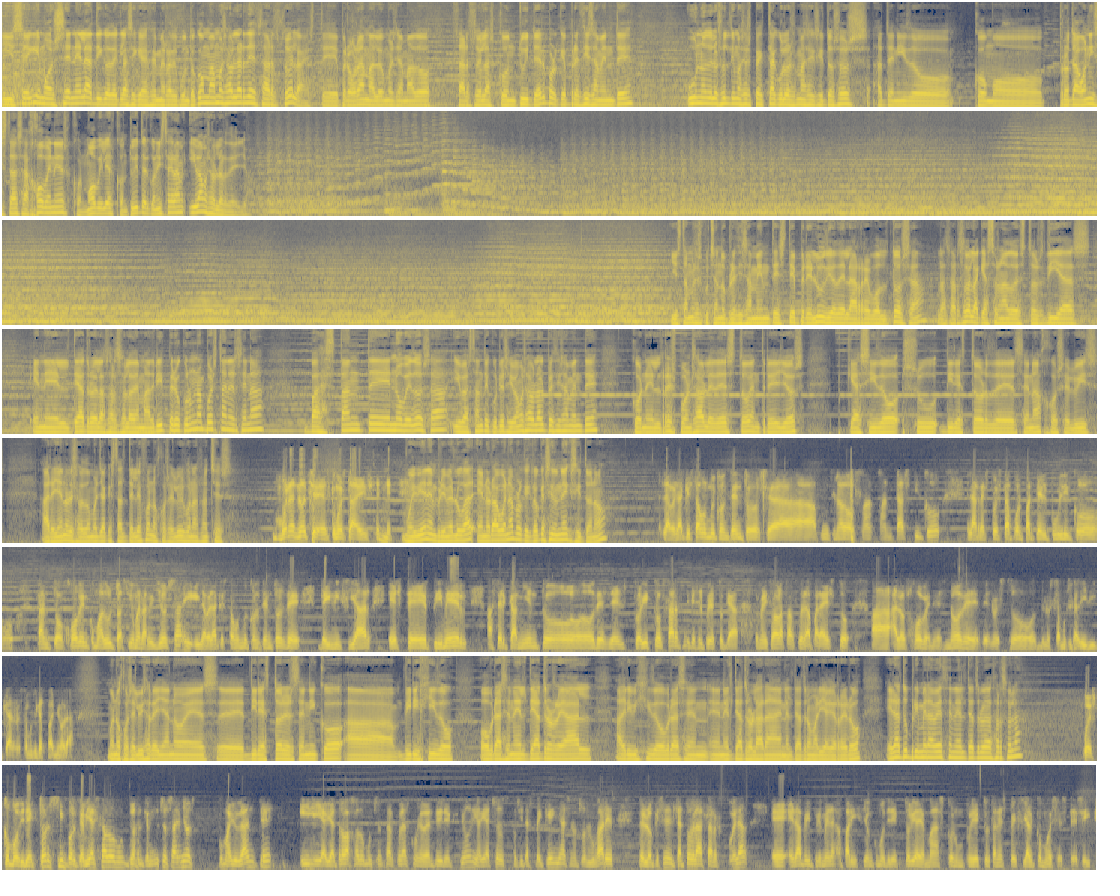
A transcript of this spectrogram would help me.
Y seguimos en el ático de clásicafmradio.com. Vamos a hablar de zarzuela. Este programa lo hemos llamado Zarzuelas con Twitter porque precisamente uno de los últimos espectáculos más exitosos ha tenido como protagonistas a jóvenes con móviles, con Twitter, con Instagram y vamos a hablar de ello. Y estamos escuchando precisamente este preludio de La Revoltosa, la zarzuela que ha sonado estos días en el Teatro de la Zarzuela de Madrid, pero con una puesta en escena bastante novedosa y bastante curiosa. Y vamos a hablar precisamente con el responsable de esto, entre ellos, que ha sido su director de escena, José Luis Arellano. Le saludamos ya que está al teléfono. José Luis, buenas noches. Buenas noches, ¿cómo estáis? Muy bien, en primer lugar, enhorabuena porque creo que ha sido un éxito, ¿no? La verdad que estamos muy contentos, o sea, ha funcionado fa- fantástico, la respuesta por parte del público, tanto joven como adulto, ha sido maravillosa y, la verdad que estamos muy contentos de, de iniciar este primer acercamiento desde el proyecto Zarce, que es el proyecto que ha organizado la zarzuela para esto, a, los jóvenes, ¿no? De, nuestro, de nuestra música lírica, nuestra música española. Bueno, José Luis Arellano es eh, director escénico, ha dirigido obras en el Teatro Real, ha dirigido obras en, el Teatro Lara, en el Teatro María Guerrero. ¿Era tu primera vez en el Teatro de la Zarzuela? Pues como director sí, porque había estado durante muchos años como ayudante y había trabajado mucho en zarzuelas como ayudante de dirección y había hecho cositas pequeñas en otros lugares, pero lo que es en el Teatro de la Zarzuela eh, era mi primera aparición como director y además con un proyecto tan especial como es este, sí.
